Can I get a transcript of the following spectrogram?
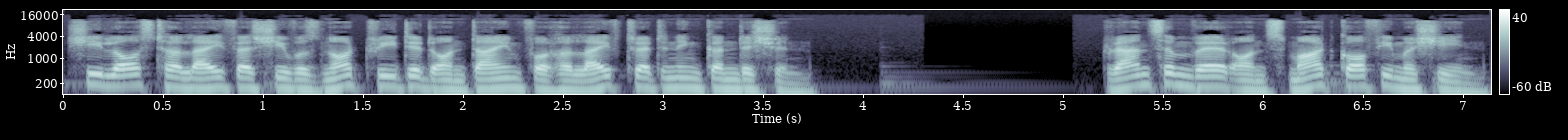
She lost her life as she was not treated on time for her life-threatening condition. Ransomware on Smart Coffee Machine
